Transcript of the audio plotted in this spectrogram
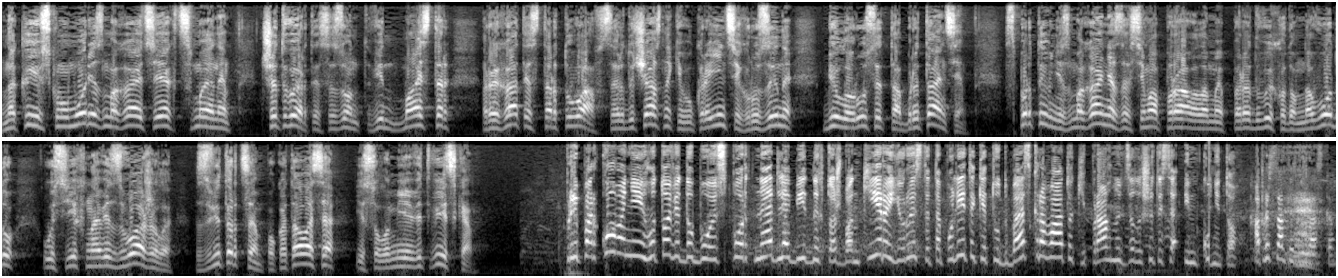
На Київському морі змагаються яхтсмени. Четвертий сезон «Віндмайстер» регати стартував. Серед учасників українці, грузини, білоруси та британці. Спортивні змагання за всіма правилами. Перед виходом на воду усіх навіть зважили. З вітерцем покаталася і Соломія Вітвіцька. Припарковані і готові до бою. Спорт не для бідних, тож банкіри, юристи та політики тут без краваток і прагнуть залишитися інкогніто. А представте, будь ласка.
